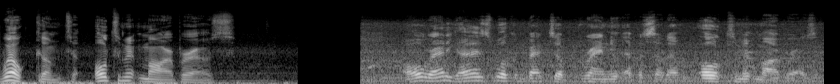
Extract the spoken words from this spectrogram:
Welcome to Ultimate Mar Bros. Alrighty guys, welcome back to a brand new episode of Ultimate Mar Bros.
